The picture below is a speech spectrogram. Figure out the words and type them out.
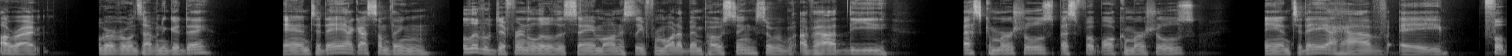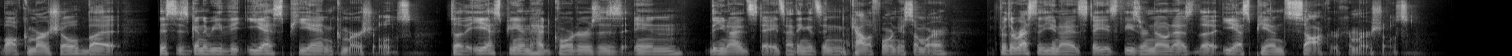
All right. Hope everyone's having a good day. And today I got something a little different, a little the same, honestly, from what I've been posting. So I've had the best commercials, best football commercials. And today I have a football commercial, but this is going to be the ESPN commercials. So the ESPN headquarters is in the United States. I think it's in California somewhere. For the rest of the United States, these are known as the ESPN soccer commercials.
